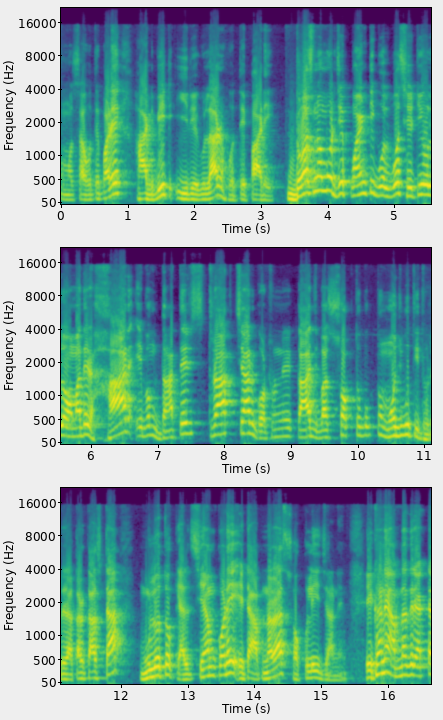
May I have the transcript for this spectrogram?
সমস্যা হতে পারে হার্ট হার্টবিট ইরেগুলার হতে পারে। দশ নম্বর যে পয়েন্টটি বলব, সেটি হলো আমাদের হাড় এবং দাঁতের স্ট্রাকচার গঠনের কাজ বা শক্তপোক্ত মজবুতি ধরে রাখার কাজটা মূলত ক্যালসিয়াম করে, এটা আপনারা সকলেই জানেন। এখানে আপনাদের একটা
